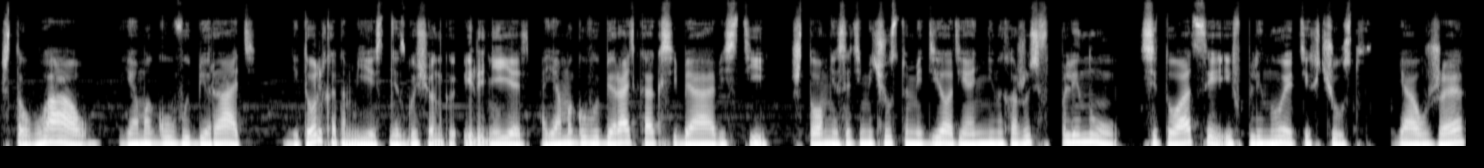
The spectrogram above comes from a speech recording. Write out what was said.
Что вау, я могу выбирать не только там есть мне сгущенку или не есть, а я могу выбирать, как себя вести, что мне с этими чувствами делать. Я не нахожусь в плену ситуации и в плену этих чувств. Я уже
